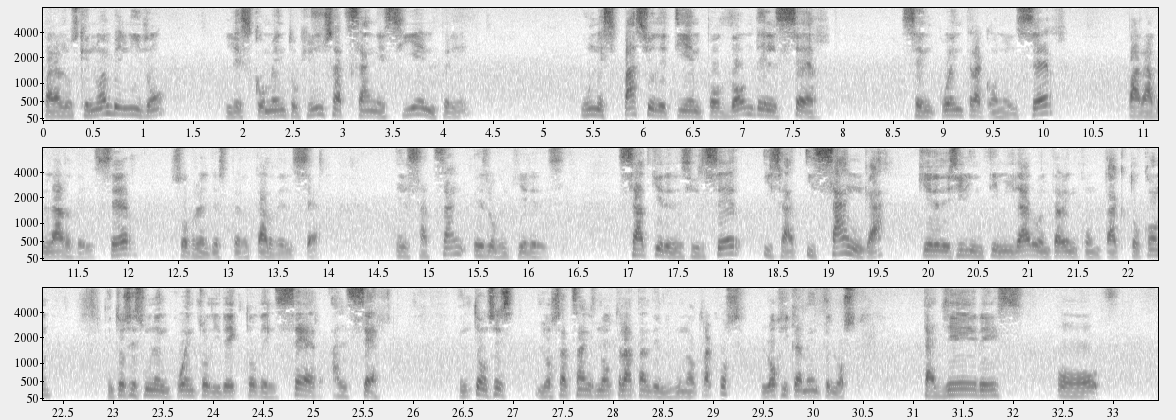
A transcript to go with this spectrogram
Para los que no han venido, les comento que un satsang es siempre un espacio de tiempo donde el ser se encuentra con el ser para hablar del ser sobre el despertar del ser. El satsang es lo que quiere decir. Sat quiere decir ser y sanga quiere decir intimidar o entrar en contacto con. Entonces un encuentro directo del ser al ser. Entonces los satsangs no tratan de ninguna otra cosa. Lógicamente los talleres o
